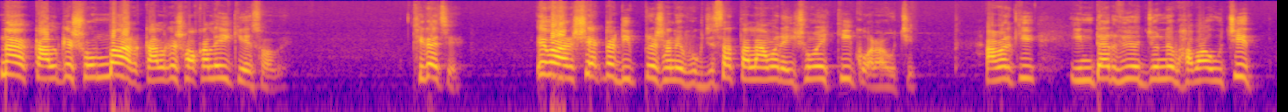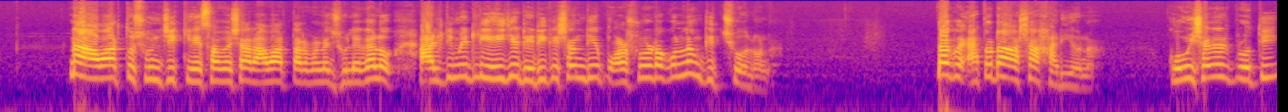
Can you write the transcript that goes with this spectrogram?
না, কালকে সোমবার, কালকে সকালেই কেস হবে। ঠিক আছে? এবার সে একটা ডিপ্রেশনে ভুগছে। স্যার, তাহলে আমার এই সময় কি করা উচিত? আমার কি ইন্টারভিউয়ের জন্য ভাবা উচিত? না, আবার তো শুনছি কেস হবে, স্যার, আবার তার মানে ঝুলে গেল। আলটিমেটলি এই যে ডেডিকেশন দিয়ে পড়াশোনাটা করলাম, কিচ্ছু হলো না। দেখো, এতটা আশা হারিও না। কমিশনের প্রতি,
